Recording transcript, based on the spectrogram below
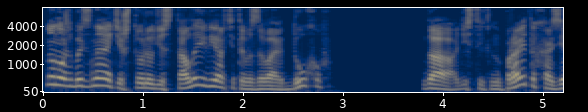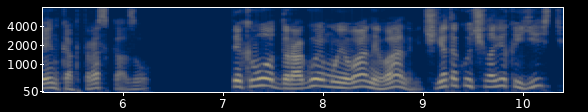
Но, может быть, знаете, что люди столы вертят и вызывают духов? Да, действительно, про это хозяин как-то рассказывал. Так вот, дорогой мой Иван Иванович, я такой человек и есть.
